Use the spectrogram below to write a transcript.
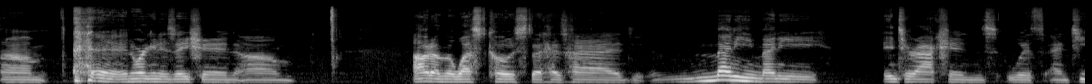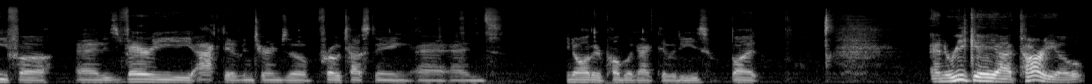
Um, an organization um, out on the West Coast that has had many, many interactions with Antifa and is very active in terms of protesting and, and you know other public activities. But Enrique uh, Tarrio,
